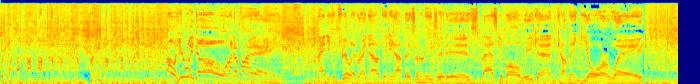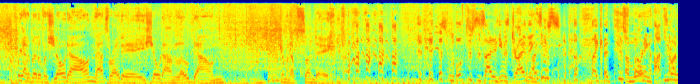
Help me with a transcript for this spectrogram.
Oh, here we go on a Friday. Man, you can feel it right now. Can you not, based on our needs? It is basketball weekend coming your way. We got a bit of a showdown. That's right, a showdown lowdown coming up Sunday. This wolf just decided he was driving I just- like a, a morning hot You know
